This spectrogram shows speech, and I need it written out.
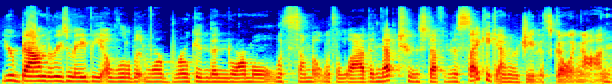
your boundaries may be a little bit more broken than normal with some with a lot of the Neptune stuff and the psychic energy that's going on.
